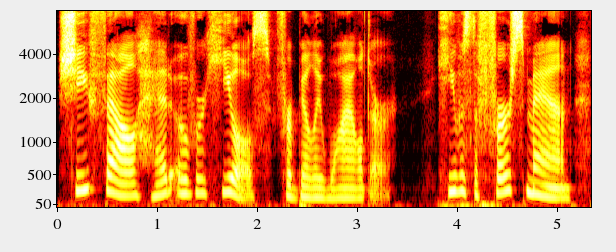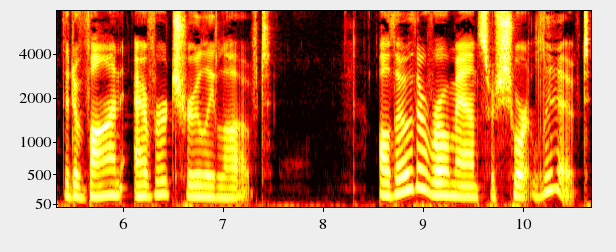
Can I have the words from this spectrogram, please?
She fell head over heels for Billy Wilder. He was the first man that Yvonne ever truly loved. Although their romance was short lived,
